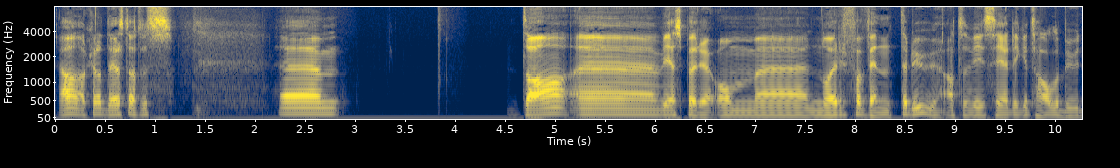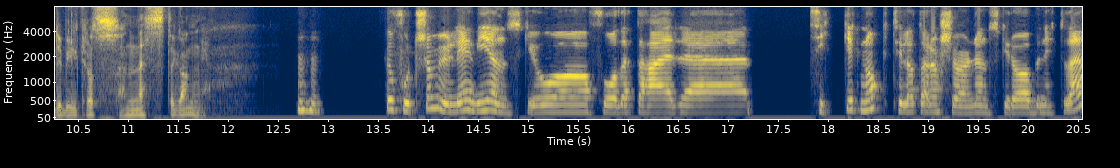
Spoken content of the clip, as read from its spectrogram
Ja, akkurat det støttes. Um, da eh, vil jeg spørre om eh, når forventer du at vi ser digitale bud i bilcross neste gang? Så fort som mulig. Vi ønsker jo å få dette her eh, sikkert nok til at arrangørene ønsker å benytte det.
